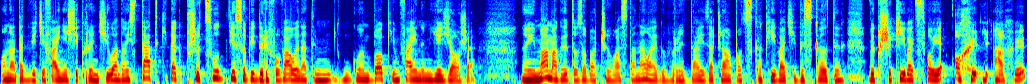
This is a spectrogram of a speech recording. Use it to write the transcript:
ona tak wiecie fajnie się kręciła, no i statki tak przecudnie sobie dryfowały na tym głębokim, fajnym jeziorze. No i mama, gdy to zobaczyła, stanęła jak wryta i zaczęła podskakiwać i wykrzykiwać swoje ochy i achy.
